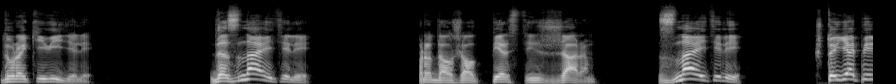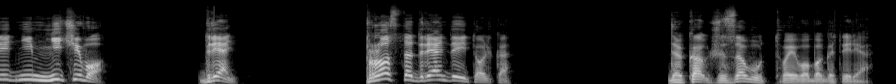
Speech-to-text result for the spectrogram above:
дураки, видели? Да знаете ли, продолжал перстень с жаром, знаете ли, что я перед ним ничего? Дрянь. Просто дрянь, да и только. Да как же зовут твоего богатыря?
